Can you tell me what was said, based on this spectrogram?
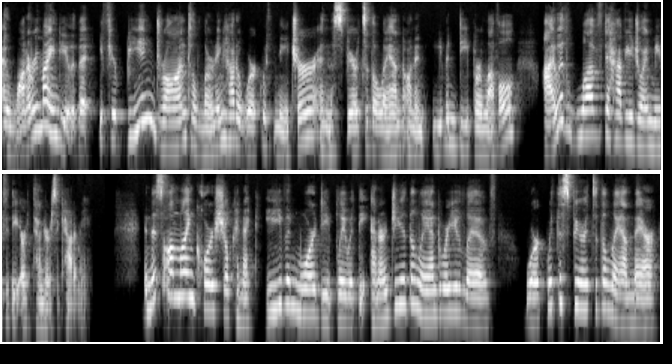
I want to remind you that if you're being drawn to learning how to work with nature and the spirits of the land on an even deeper level, I would love to have you join me for the Earth Tenders Academy. In this online course, you'll connect even more deeply with the energy of the land where you live, work with the spirits of the land there,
